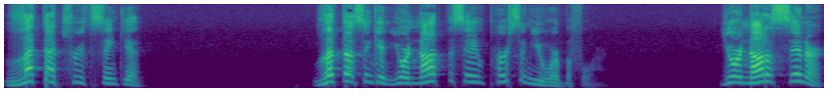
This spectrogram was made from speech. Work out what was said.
Let that truth sink in. Let that sink in. You're not the same person you were before. You're not a sinner.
